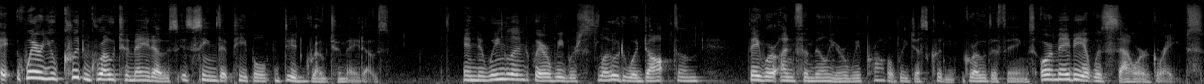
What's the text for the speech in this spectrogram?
uh, where you could grow tomatoes, it seemed that people did grow tomatoes. In New England, where we were slow to adopt them, they were unfamiliar. We probably just couldn't grow the things. Or maybe it was sour grapes.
